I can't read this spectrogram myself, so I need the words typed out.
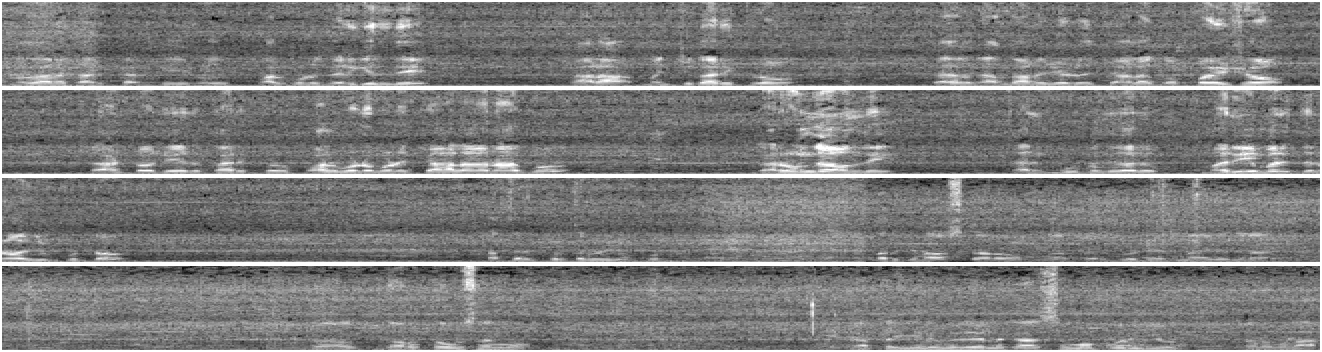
అన్నదాన కార్యక్రమానికి ఈరోజు పాల్గొనడం జరిగింది. చాలా మంచి కార్యక్రమం. పేదలకు అందాన్ని చేయడం చాలా గొప్ప విషయం. దాంట్లో నేను కార్యక్రమం పాల్గొనడం కూడా చాలా నాకు గర్వంగా ఉంది. దానికి భూపతి గారు మరీ మరీ ధన్యవాదాలు చెప్పుకుంటూ అతనికి కృతజ్ఞతలు చెప్పుకుంటాను అందరికీ నమస్కారం. నా పేరు గొడ్డేటి నాగేంద్ర. దొ- దొరకవు సంఘం. గత ఎనిమిదేళ్ళుగా సింహపూరి యూత్ తరఫున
